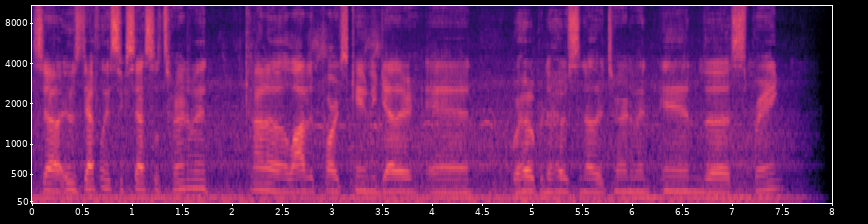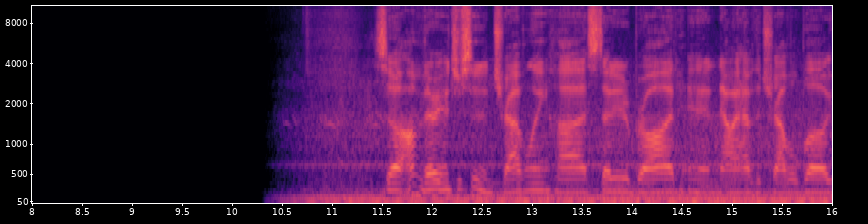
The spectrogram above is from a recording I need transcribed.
So it was definitely a successful tournament. Kind of a lot of parts came together and we're hoping to host another tournament in the spring. So I'm very interested in traveling. I studied abroad and now I have the travel bug.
